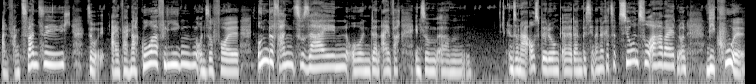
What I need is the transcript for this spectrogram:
Anfang 20, so einfach nach Goa fliegen und so voll unbefangen zu sein und dann einfach in so einem ähm, in so einer Ausbildung äh, dann ein bisschen an der Rezeption zu arbeiten und wie cool.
